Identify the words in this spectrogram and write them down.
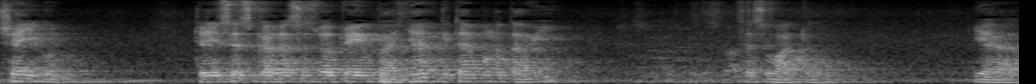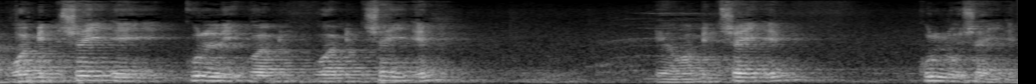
syai'un dari segala sesuatu yang banyak kita mengetahui sesuatu. Ya wa min syai'i kulli wa min wa min syai'in ya wa min syai'in kullu syai'in.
